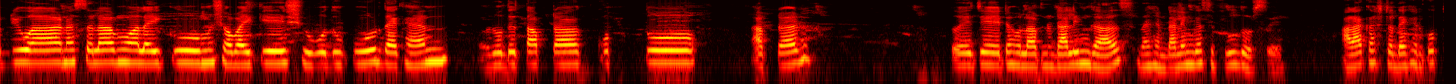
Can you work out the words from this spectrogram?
এভরিওয়ান, আসসালামু আলাইকুম। সবাইকে শুভ দুপুর। দেখেন, রোদের তাপটা কত আপনার? তো এই যে এটা হলো আপনার ডালিম গাছ। দেখেন, ডালিম গাছে ফুল ধরছে। আর আকাশটা দেখেন, কত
